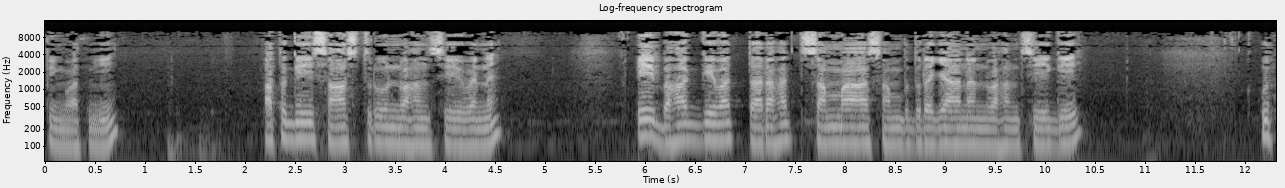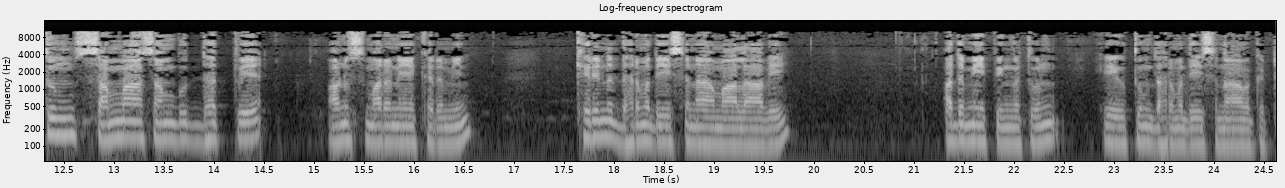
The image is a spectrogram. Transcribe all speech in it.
පින්වත්නි අපගේ ශාස්ත්‍රූන් වහන්සේ වන ඒ භාග්‍යවත් අරහත් සම්මා සම්බුදුරජාණන් වහන්සේගේ උතුම් සම්මා සම්බුද්ධත්වය අනුස්මරණය කරමින් කෙරෙන ධර්මදේශනා මාලාවේ අද මේ පින්වතුන් ඒ උතුම් ධර්මදේශනාවකට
